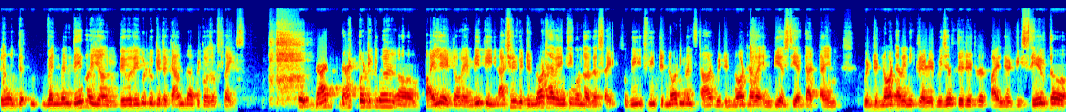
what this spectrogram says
you know when when they were young, they were able to get a camera because of Slice. So that that particular uh, pilot or MVP, actually, we did not have anything on the other side. So we we did not even start. We did not have an NBFC at that time. We did not have any credit. We just did it as a pilot. We saved the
